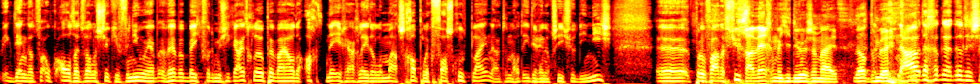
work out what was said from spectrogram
ik denk dat we ook altijd wel een stukje vernieuwing hebben. We hebben een beetje voor de muziek uitgelopen. Wij hadden acht, negen jaar geleden al een maatschappelijk vastgoedplein. Nou, toen had iedereen nog zoiets voor die niche. Uh, Provada Future. Ga weg met je duurzaamheid. Dat een beetje. Nou, dat, dat is,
